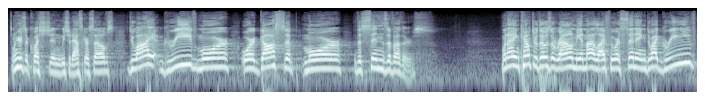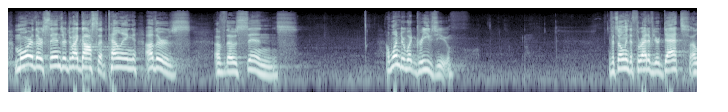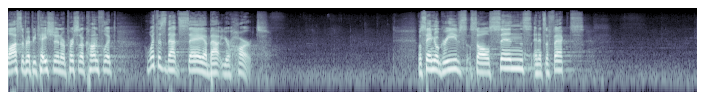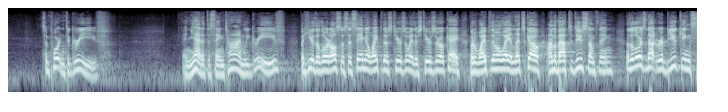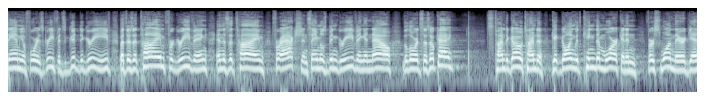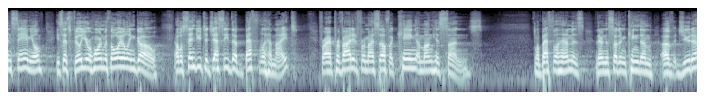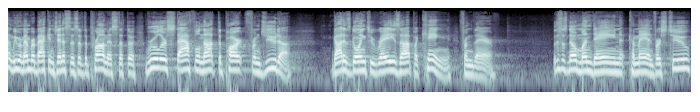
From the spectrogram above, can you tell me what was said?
Well, here's a question we should ask ourselves do I grieve more or gossip more the sins of others? When I encounter those around me in my life who are sinning, do I grieve more their sins or do I gossip, telling others of those sins? I wonder what grieves you. If it's only the threat of your debt, a loss of reputation, or personal conflict, what does that say about your heart? Well, Samuel grieves Saul's sins and its effects. It's important to grieve. And yet, at the same time, we grieve. But here the Lord also says, Samuel, wipe those tears away. Those tears are okay, but wipe them away and let's go. I'm about to do something. Now, the Lord's not rebuking Samuel for his grief. It's good to grieve, but there's a time for grieving and there's a time for action. Samuel's been grieving, and now the Lord says, okay, it's time to go, time to get going with kingdom work. And in verse 1 there again, Samuel, he says, Fill your horn with oil and go. I will send you to Jesse the Bethlehemite, for I have provided for myself a king among his sons. Well, Bethlehem is there in the southern kingdom of Judah. And we remember back in Genesis of the promise that the ruler's staff will not depart from Judah. God is going to raise up a king from there. But this is no mundane command. Verse 2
